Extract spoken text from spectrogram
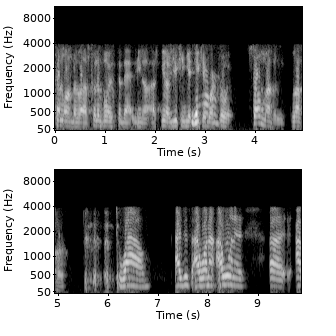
"Come on, beloved, put a voice to that." You know, uh, you know, you can get, you can work through it. So motherly, love her. wow, I just I wanna I wanna uh, I,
